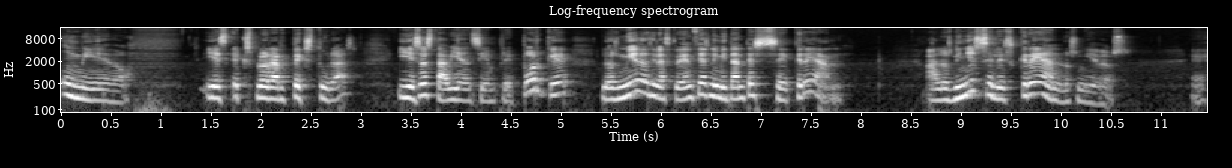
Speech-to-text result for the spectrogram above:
un miedo y es explorar texturas y eso está bien siempre, porque los miedos y las creencias limitantes se crean. A los niños se les crean los miedos. Eh,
